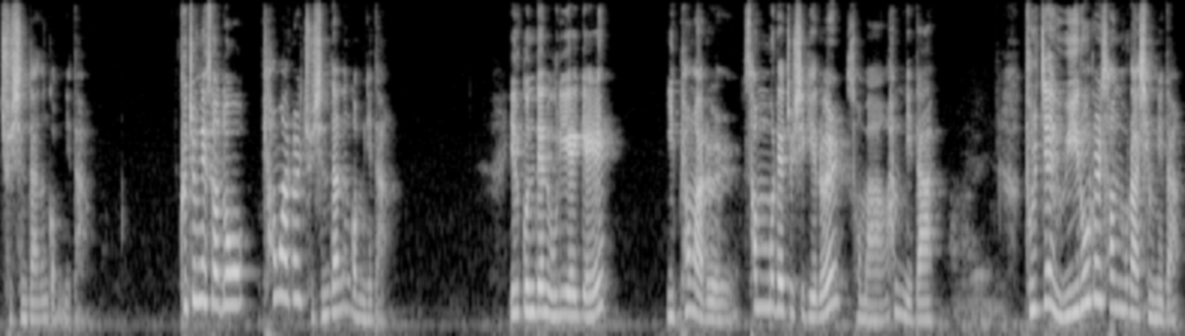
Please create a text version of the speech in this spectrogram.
주신다는 겁니다. 그 중에서도 평화를 주신다는 겁니다. 일꾼된 우리에게 이 평화를 선물해 주시기를 소망합니다. 둘째, 위로를 선물하십니다.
